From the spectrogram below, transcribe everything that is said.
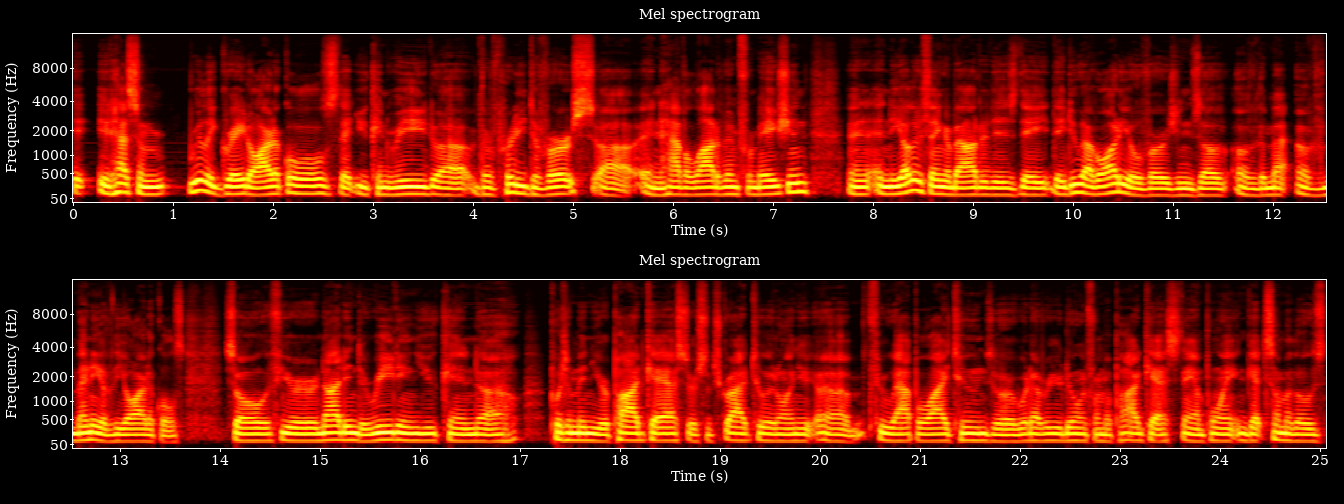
It, it has some really great articles that you can read. Uh, they're pretty diverse uh, and have a lot of information. And, and the other thing about it is they, they do have audio versions of, of, the, of many of the articles. So if you're not into reading, you can uh, put them in your podcast or subscribe to it on your, uh, through Apple iTunes or whatever you're doing from a podcast standpoint and get some of those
